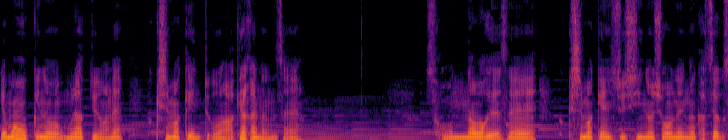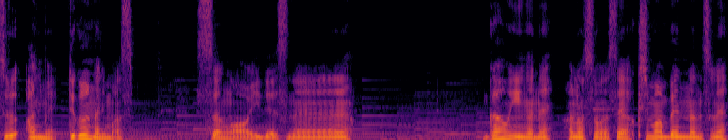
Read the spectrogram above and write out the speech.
山奥の村っていうのがね、福島県ということが明らかになるんですね。そんなわけですね、福島県出身の少年が活躍するアニメということになります。すごいですね。ガウィンがね、話すのはですね、福島弁なんですよね。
